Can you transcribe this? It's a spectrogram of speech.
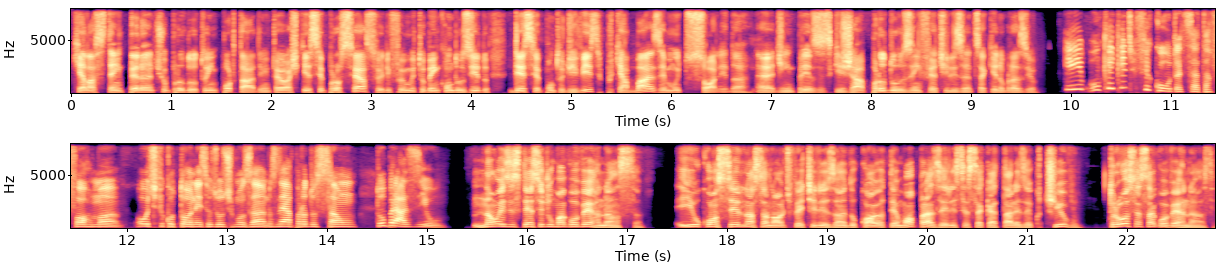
que elas têm perante o produto importado. Então, eu acho que esse processo ele foi muito bem conduzido desse ponto de vista, porque a base é muito sólida é, de empresas que já produzem fertilizantes aqui no Brasil. E o que, que dificulta, de certa forma, ou dificultou nesses últimos anos, né, a produção do Brasil? Não a existência de uma governança. E o Conselho Nacional de Fertilizantes, do qual eu tenho o maior prazer em ser secretário executivo, trouxe essa governança.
